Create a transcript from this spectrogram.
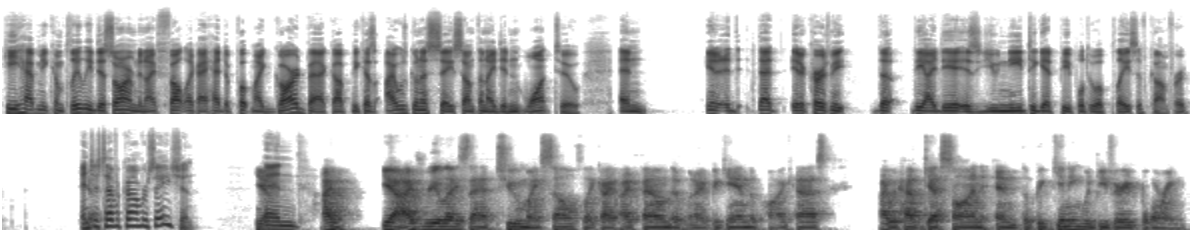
he had me completely disarmed and i felt like i had to put my guard back up because i was going to say something i didn't want to and it, it, that it occurs to me the the idea is you need to get people to a place of comfort and Yeah. just have a conversation. Yeah. And I yeah, I've realized that too myself. Like I, I found that when I began the podcast, I would have guests on and the beginning would be very boring.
